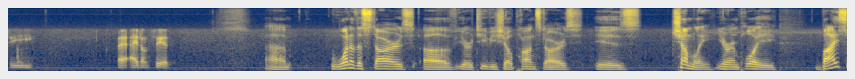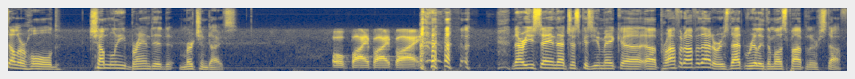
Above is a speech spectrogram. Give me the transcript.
see. I, I don't see it. Um, one of the stars of your TV show Pawn Stars is Chumlee, your employee. Buy, sell, or hold Chumlee branded merchandise. Oh, bye, bye, bye. Now, are you saying that just because you make a, a profit off of that, or is that really the most popular stuff?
